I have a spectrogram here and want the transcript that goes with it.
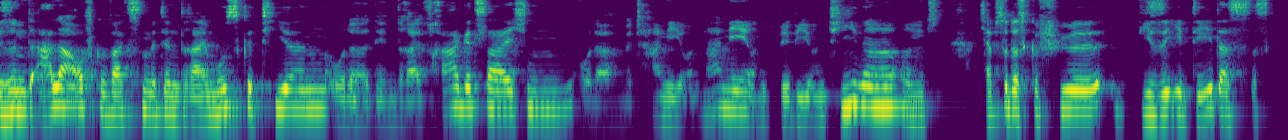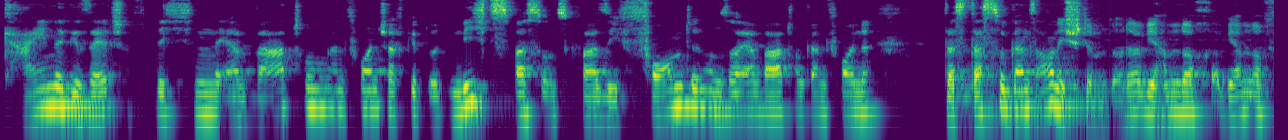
wir sind alle aufgewachsen mit den drei Musketieren oder den drei Fragezeichen oder mit Honey und Nanny und Bibi und Tina. Und ich habe so das Gefühl, diese Idee, dass es keine gesellschaftlichen Erwartungen an Freundschaft gibt und nichts, was uns quasi formt in unserer Erwartung an Freunde, dass das so ganz auch nicht stimmt, oder? Wir haben doch, wir haben doch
